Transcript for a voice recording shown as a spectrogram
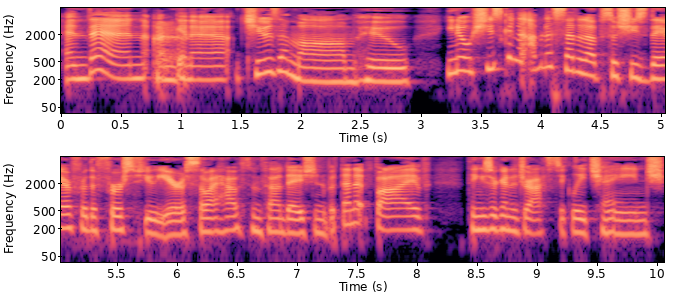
And then I'm going to choose a mom who, you know, she's going to, I'm going to set it up so she's there for the first few years. So I have some foundation. But then at five, things are going to drastically change.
